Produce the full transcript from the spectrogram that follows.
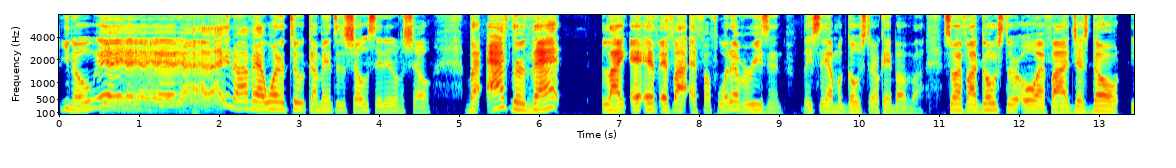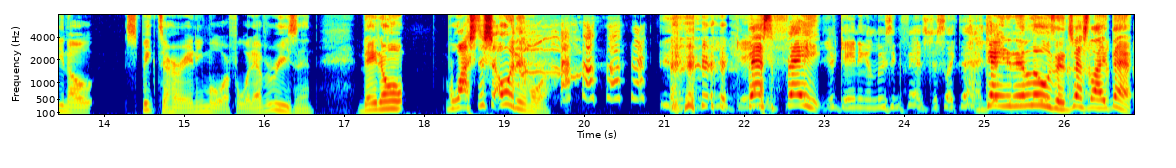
You know, yeah, yeah, yeah, yeah. You know, I've had one or two come into the show, sit in on the show, but after that. Like if if I if for whatever reason they say I'm a ghoster, okay, blah blah blah. So if I ghost her or if I just don't, you know, speak to her anymore for whatever reason, they don't watch the show anymore. Gaining, That's fate. You're gaining and losing fans just like that. Gaining and losing, just like that.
